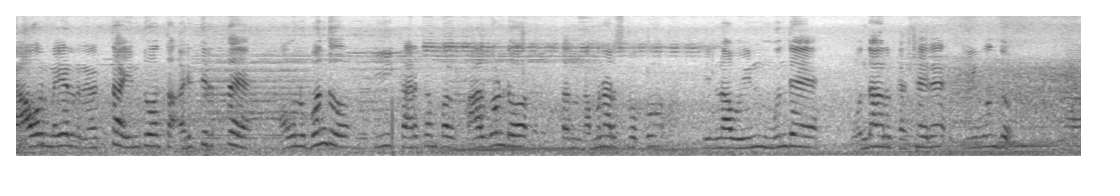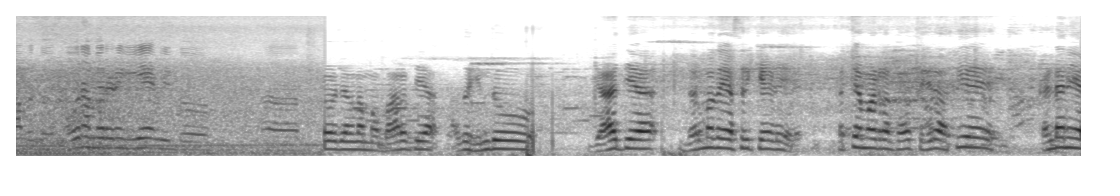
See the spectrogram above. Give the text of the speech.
ಯಾವನ ಮೈಯಲ್ಲಿ ರಕ್ತ ಹಿಂದೂ ಅಂತ ಅರಿತಿರುತ್ತೆ, ಅವನು ಬಂದು ಈ ಕಾರ್ಯಕ್ರಮದಲ್ಲಿ ಪಾಲ್ಗೊಂಡು ತನ್ನ ನಮನ ಹರಿಸ್ಬೇಕು ಇದು ನಾವು ಇನ್ನು ಮುಂದೆ ಒಂದಾಗಲು ಕಷ್ಟ ಇದೆ, ಈ ಒಂದು ಒಂದು ಮೌನ ಮೆರವಣಿಗೆಗೆ ಇದು ಜನ ನಮ್ಮ ಭಾರತೀಯ, ಅದು ಹಿಂದೂ ಜಾತಿಯ ಧರ್ಮದ ಹೆಸರು ಕೇಳಿ ಹತ್ಯೆ ಮಾಡಿರೋಂಥ ತೀರಾ ಅತಿ ಖಂಡನೀಯ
